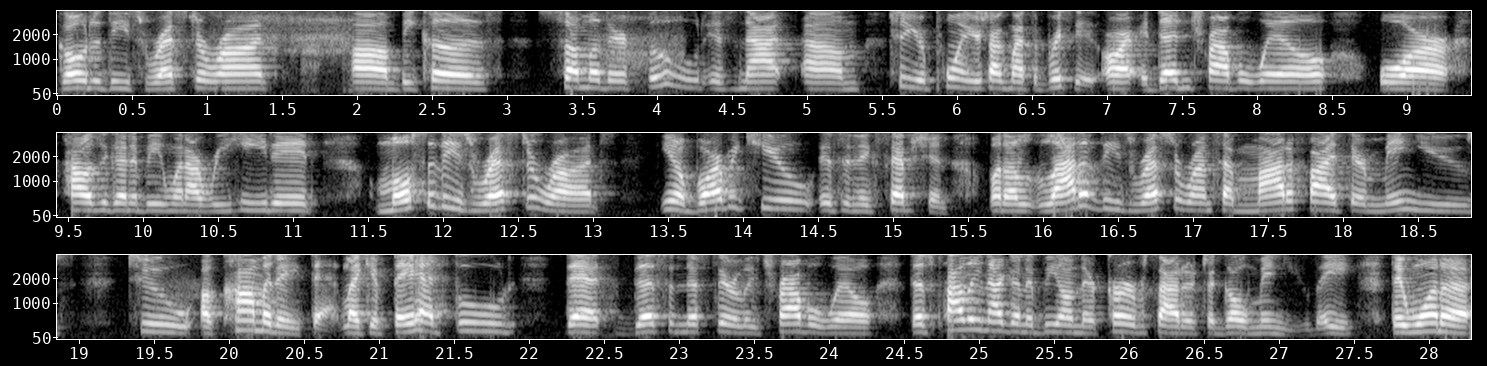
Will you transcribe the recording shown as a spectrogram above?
go to these restaurants um, because some of their food is not um, to your point you're talking about the brisket or it doesn't travel well or how's it going to be when i reheat it most of these restaurants you know barbecue is an exception but a lot of these restaurants have modified their menus to accommodate that like if they had food that doesn't necessarily travel well that's probably not going to be on their curbside or to go menu they they want to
